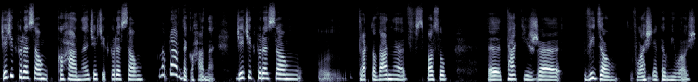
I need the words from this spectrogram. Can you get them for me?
Dzieci, które są kochane, dzieci, które są naprawdę kochane, dzieci, które są y, traktowane w sposób y, taki, że widzą właśnie tę miłość,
